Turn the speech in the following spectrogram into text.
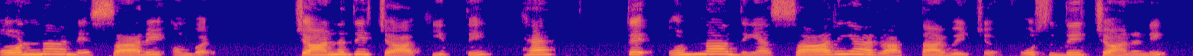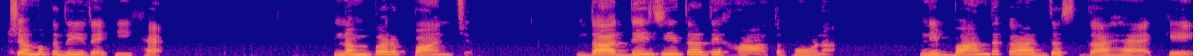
ਉਹਨਾਂ ਨੇ ਸਾਰੀ ਉਮਰ ਚੰਨ ਦੀ ਚਾਹ ਕੀਤੀ ਹੈ ਤੇ ਉਹਨਾਂ ਦੀਆਂ ਸਾਰੀਆਂ ਰਾਤਾਂ ਵਿੱਚ ਉਸ ਦੀ ਚਾਨਣੀ ਚਮਕਦੀ ਰਹੀ ਹੈ। ਨੰਬਰ 5 ਦਾਦੀ ਜੀ ਦਾ ਦੇਹਾਂਤ ਹੋਣਾ ਨਿਬੰਧਕਾਰ ਦੱਸਦਾ ਹੈ ਕਿ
